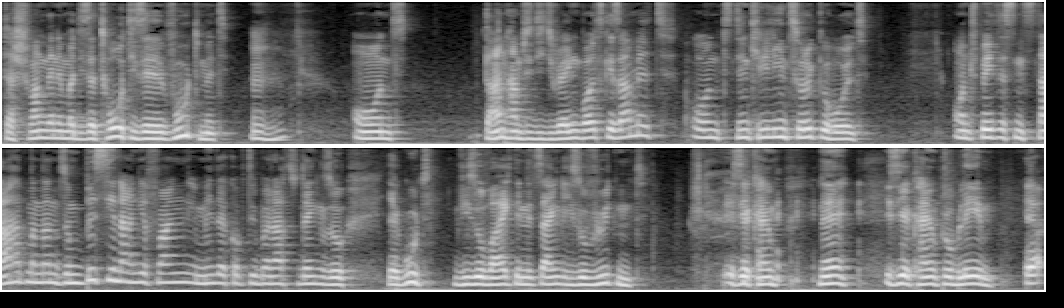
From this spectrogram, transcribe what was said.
Da schwang dann immer dieser Tod, diese Wut mit. Mhm. Und dann haben sie die Dragon Balls gesammelt und den Krillin zurückgeholt. Und spätestens da hat man dann so ein bisschen angefangen, im Hinterkopf darüber nachzudenken, so, ja gut, wieso war ich denn jetzt eigentlich so wütend? Ist ja kein, ne, ist ja kein Problem. Ja.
